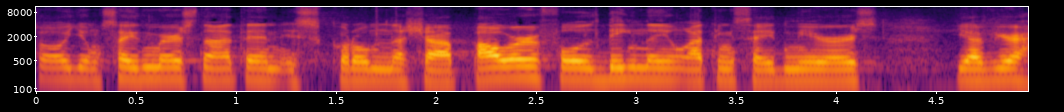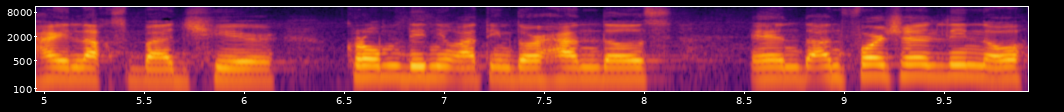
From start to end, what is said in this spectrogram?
So, yung side mirrors natin is chrome na siya. Power folding na yung ating side mirrors. You have your Hilux badge here. Chrome din yung ating door handles. And unfortunately, no,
